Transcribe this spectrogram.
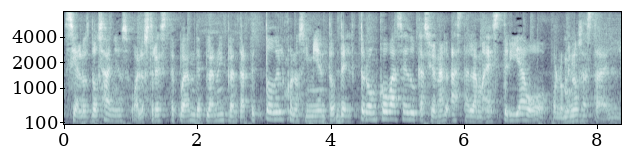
si a los dos años o a los tres te puedan de plano implantarte todo el conocimiento del tronco base educacional hasta la maestría o por lo menos hasta el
